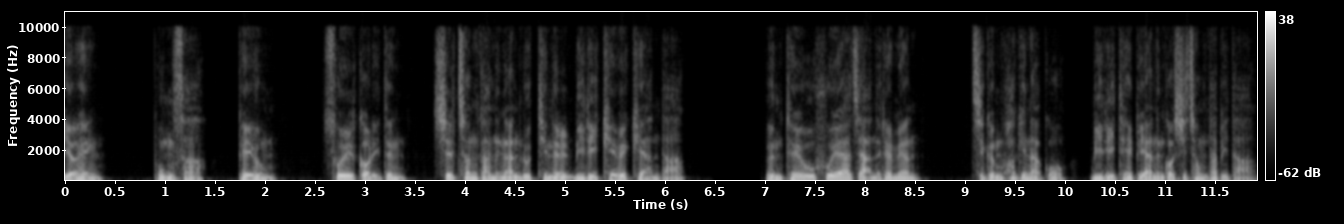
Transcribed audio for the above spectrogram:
여행, 봉사, 배움, 소일거리 등 실천 가능한 루틴을 미리 계획해야 한다. 은퇴 후 후회하지 않으려면 지금 확인하고 미리 대비하는 것이 정답이다.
